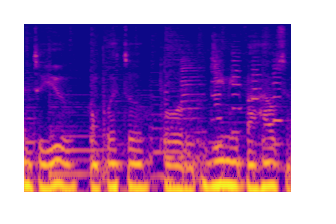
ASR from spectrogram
Happen to You, compuesto por Jimmy Van Housen.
